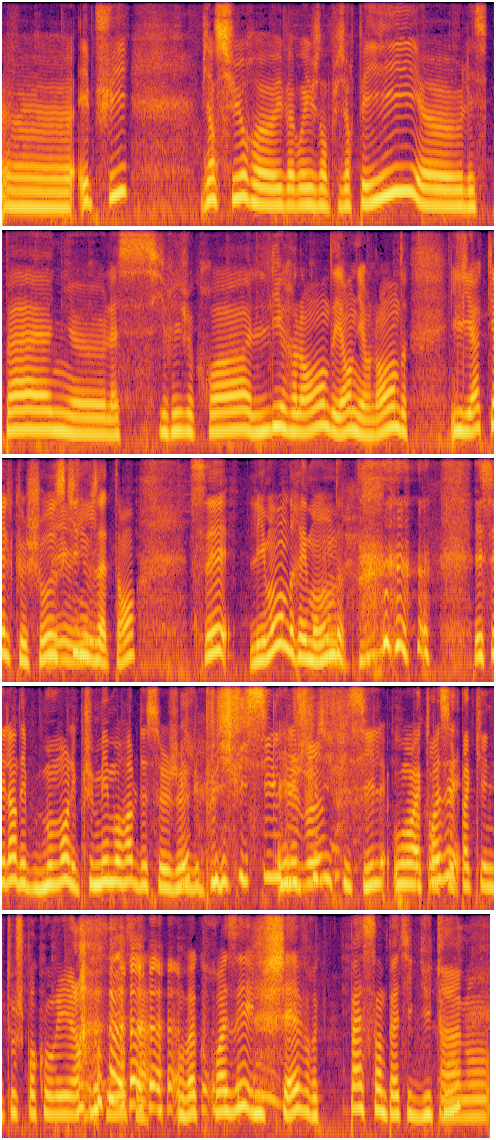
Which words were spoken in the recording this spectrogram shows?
Euh, et puis, bien sûr, euh, il va voyager dans plusieurs pays euh, l'Espagne, euh, la Syrie, je crois, l'Irlande. Et en Irlande, il y a quelque chose Oui, qui oui. nous attend. C'est l'immonde Raymond. et c'est l'un des moments les plus mémorables de ce jeu. Et les plus difficiles Et les plus difficiles, où on va on croiser sait pas qu'il y a une touche pour courir. ça. On va croiser une chèvre pas sympathique du tout. Ah non.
